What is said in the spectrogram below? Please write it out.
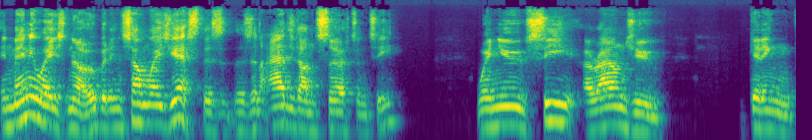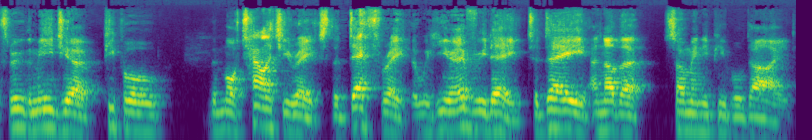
In many ways, no, but in some ways, yes. There's there's an added uncertainty when you see around you getting through the media people the mortality rates, the death rate that we hear every day. Today, another so many people died.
